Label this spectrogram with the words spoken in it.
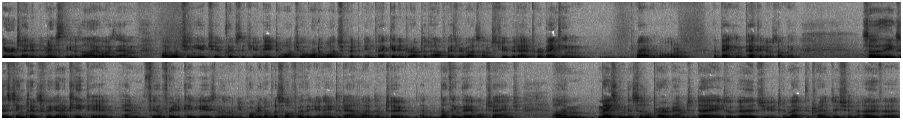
irritated immensely, as I always am, by watching YouTube clips that you need to watch or want to watch, but in fact get interrupted halfway through by some stupid ad for a banking plan or a, a banking package or something. So the existing clips we're going to keep here and feel free to keep using them and you've probably got the software that you need to download them too and nothing there will change. I'm making this little program today to urge you to make the transition over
